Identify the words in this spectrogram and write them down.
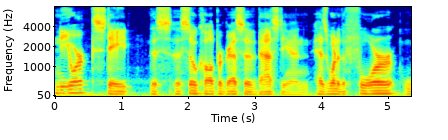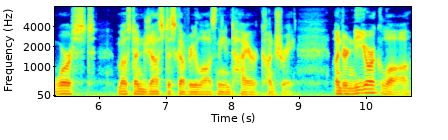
New York State, this uh, so called progressive bastion, has one of the four worst, most unjust discovery laws in the entire country. Under New York law,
